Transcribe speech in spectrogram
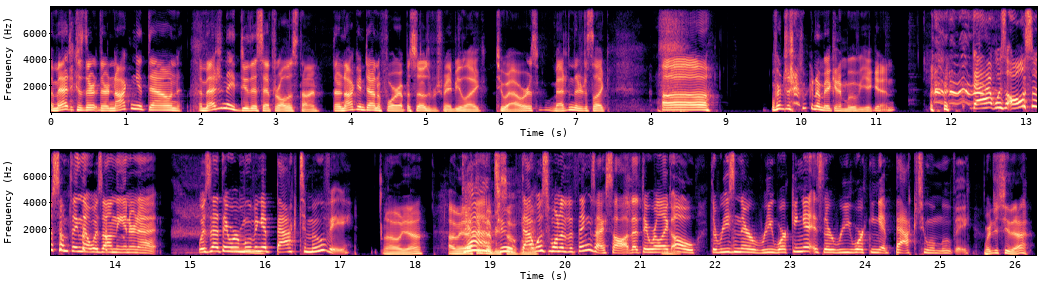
Imagine because they're they're knocking it down. Imagine they do this after all this time. They're knocking it down to four episodes, which may be like two hours. Imagine they're just like, uh, we're just we're gonna make it a movie again. that was also something that was on the internet. Was that they were moving it back to movie? Oh yeah. I mean, I Yeah, think that'd be too. so funny. That was one of the things I saw that they were like, mm-hmm. oh, the reason they're reworking it is they're reworking it back to a movie. Where'd you see that?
